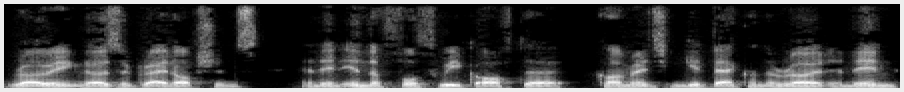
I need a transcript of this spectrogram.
rowing, those are great options. And then in the fourth week after, comrades can get back on the road. And then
